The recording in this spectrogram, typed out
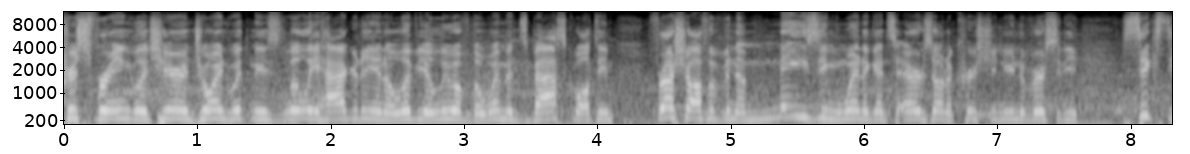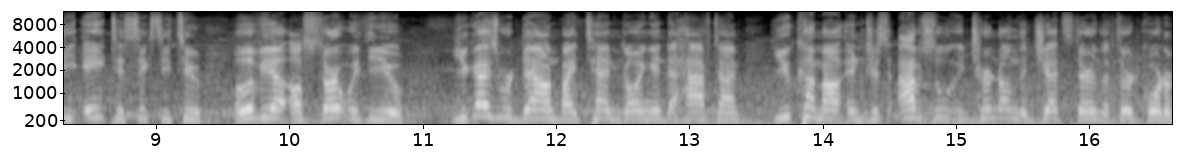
Christopher English here, and joined with me is Lily Haggerty and Olivia Liu of the women's basketball team, fresh off of an amazing win against Arizona Christian University, 68 to 62. Olivia, I'll start with you. You guys were down by 10 going into halftime. You come out and just absolutely turned on the Jets there in the third quarter.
